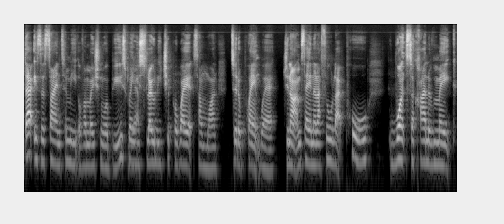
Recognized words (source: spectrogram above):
that is a sign to me of emotional abuse when Yeah. you slowly chip away at someone to the point where, do you know what I'm saying? And I feel like Paul wants to kind of make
